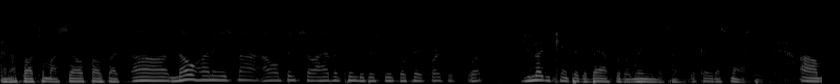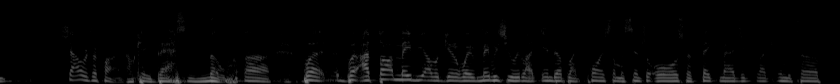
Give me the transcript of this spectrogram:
And I thought to myself, I was like, uh, no, honey, it's not. I don't think so. I haven't cleaned it this week. Okay, perfect. What? You know you can't take a bath with a ring in the tub. Okay, that's nasty. Um, showers are fine. Okay, baths, no. Uh, but but I thought maybe I would get away. Maybe she would like end up like pouring some essential oils, her fake magic, like in the tub,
